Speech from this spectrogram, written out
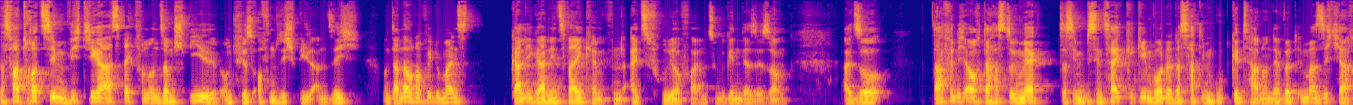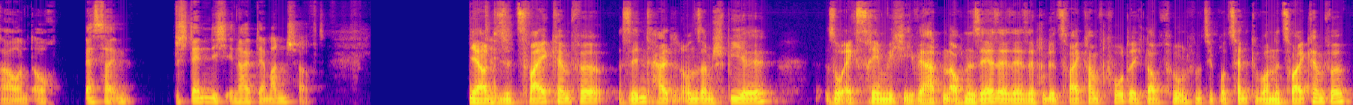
das war trotzdem ein wichtiger Aspekt von unserem Spiel und fürs Offensivspiel an sich. Und dann auch noch, wie du meinst, Galligan in den Zweikämpfen als früher, vor allem zu Beginn der Saison. Also da finde ich auch, da hast du gemerkt, dass ihm ein bisschen Zeit gegeben wurde, das hat ihm gut getan und er wird immer sicherer und auch besser im, beständig innerhalb der Mannschaft. Ja, und diese Zweikämpfe sind halt in unserem Spiel so extrem wichtig. Wir hatten auch eine sehr, sehr, sehr, sehr gute Zweikampfquote. Ich glaube, 55 Prozent gewonnene Zweikämpfe.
